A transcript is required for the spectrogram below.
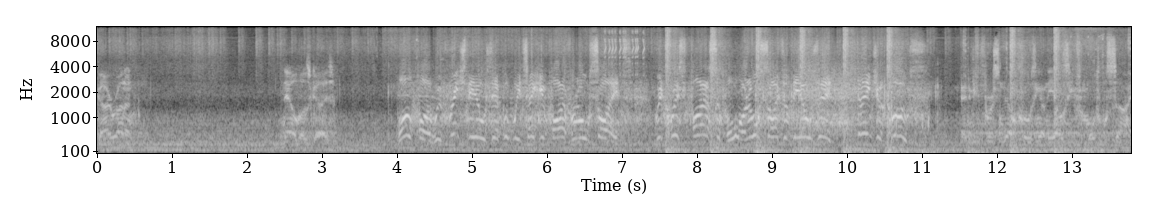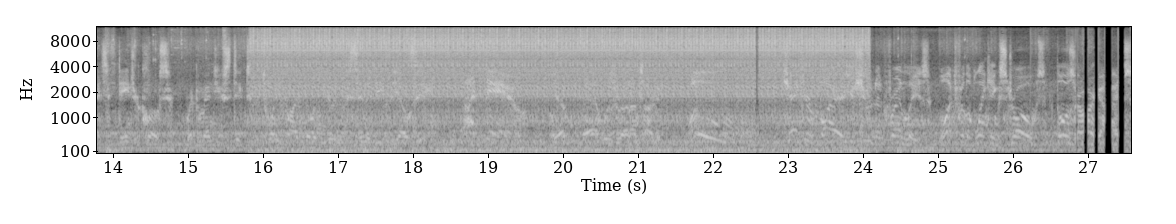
Guy running. Nail those guys. Wildfire, we've reached the LZ, but we're taking fire from all sides. Request fire support on all sides of the LZ. Danger close. Enemy personnel closing on the LZ from multiple sides. Danger close. Recommend you stick to the 25 millimeter in the vicinity of the LZ. Hot damn! Yep, that was right on target. Whoa! Check your fire. You're shooting at friendlies. Blinking strobes. Those are our guys.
